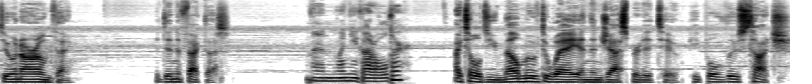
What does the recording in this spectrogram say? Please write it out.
doing our own thing. It didn't affect us. And when you got older? I told you, Mel moved away and then Jasper did too. People lose touch.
